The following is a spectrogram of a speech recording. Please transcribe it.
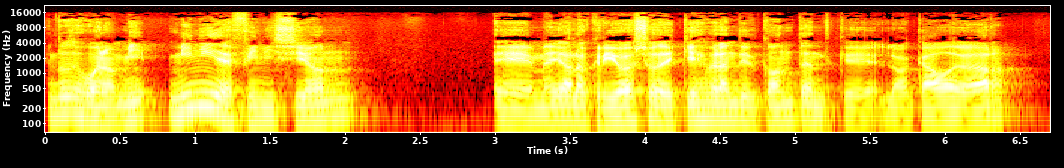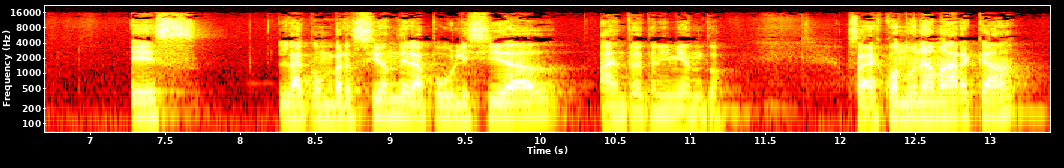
Entonces, bueno, mi mini definición eh, medio a lo criollo de qué es branded content, que lo acabo de ver, es la conversión de la publicidad a entretenimiento. O sea, es cuando una marca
